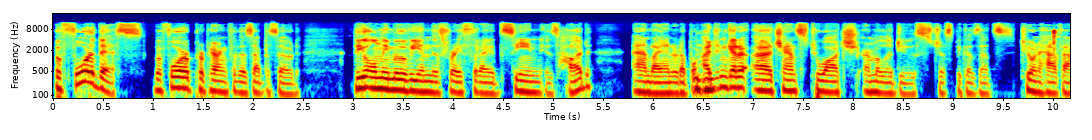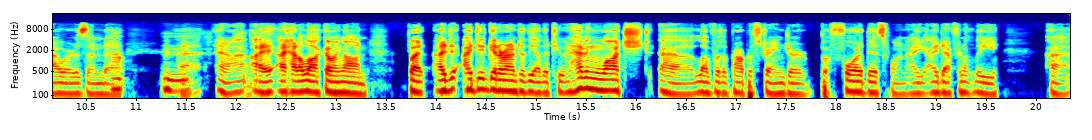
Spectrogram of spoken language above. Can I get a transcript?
before this before preparing for this episode the only movie in this race that i had seen is hud and i ended up mm-hmm. i didn't get a, a, chance to watch irma la douce just because that's two and a half hours and uh, mm-hmm. uh, and I, I had a lot going on. But I, d- I did get around to the other two, and having watched uh, Love with a Proper Stranger before this one, I, I definitely uh,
